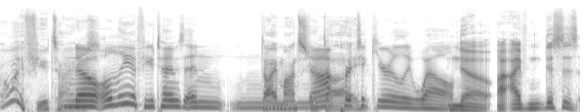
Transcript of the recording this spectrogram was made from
Only a few times. No, only a few times and Die Monster not Die. particularly well. No, I, I've this is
